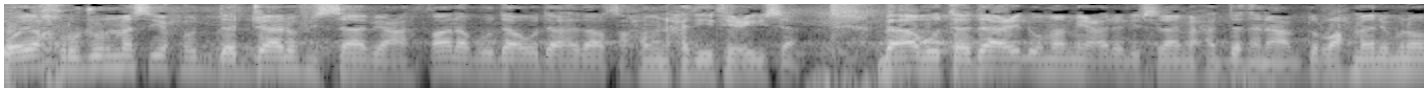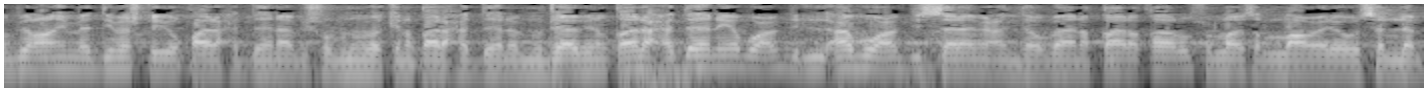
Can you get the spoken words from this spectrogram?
ويخرج المسيح الدجال في السابعة. قال أبو داود هذا صح من حديث عيسى. باب تداعي الأمم على الإسلام. حدثنا عبد الرحمن بن إبراهيم الدمشقي قال حدثنا بشر بن بكر قال حدثنا ابن جابر قال حدثني أبو عبد أبو عبد السلام عن ثوبان قال قال رسول الله صلى الله عليه وسلم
